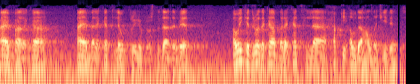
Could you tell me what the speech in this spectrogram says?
ئایا پارەکە ئایا بەرەکەت لەو کڕین و فرۆشتندا دەبێت ئەوەی کە درۆ دەکات بەرەکەت لە حەقی ئەودا هەڵدەگیرێت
